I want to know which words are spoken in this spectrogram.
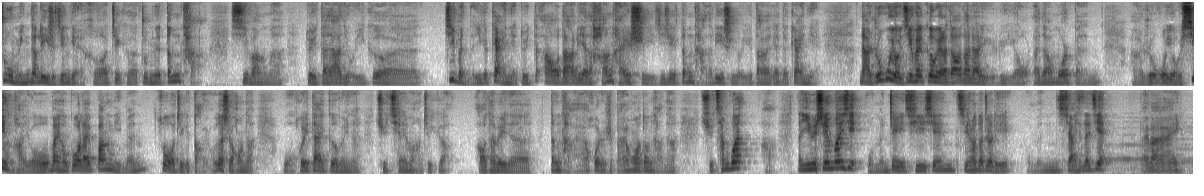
著名的历史景点和这个著名的灯塔，希望呢对大家有一个基本的一个概念，对澳大利亚的航海史以及这个灯塔的历史有一个大概的概念。那如果有机会，各位来到澳大利亚旅旅游，来到墨尔本啊，如果有幸哈，由麦克郭来帮你们做这个导游的时候呢，我会带各位呢去前往这个。奥特卫的灯塔呀，或者是白皇后灯塔呢，去参观啊。那因为时间关系，我们这一期先介绍到这里，我们下期再见，拜拜。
